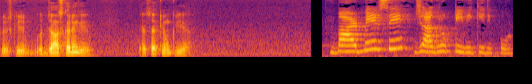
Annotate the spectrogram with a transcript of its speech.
तो इसकी जाँच करेंगे। ऐसा क्यों किया? बाड़मेर से जागरूक टीवी की रिपोर्ट।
